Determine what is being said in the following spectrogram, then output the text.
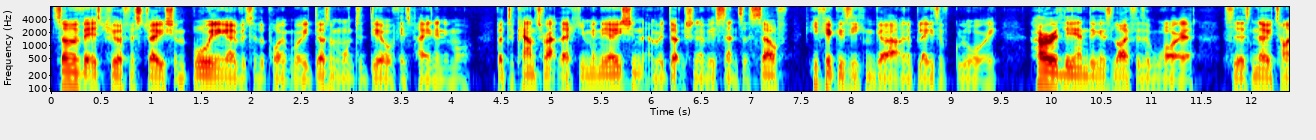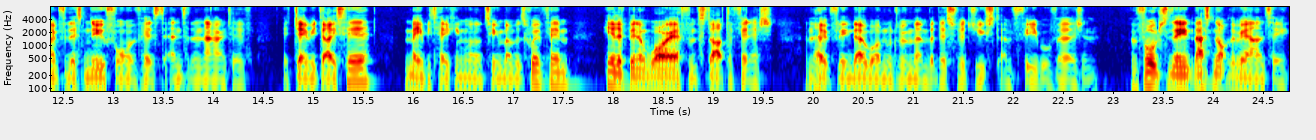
Some of it is pure frustration, boiling over to the point where he doesn't want to deal with his pain anymore. But to counteract their humiliation and reduction of his sense of self, he figures he can go out in a blaze of glory, hurriedly ending his life as a warrior so there's no time for this new form of his to enter the narrative. If Jaime dies here, maybe taking one or two mummers with him, he'll have been a warrior from start to finish, and hopefully no one would remember this reduced and feeble version. Unfortunately, that's not the reality,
